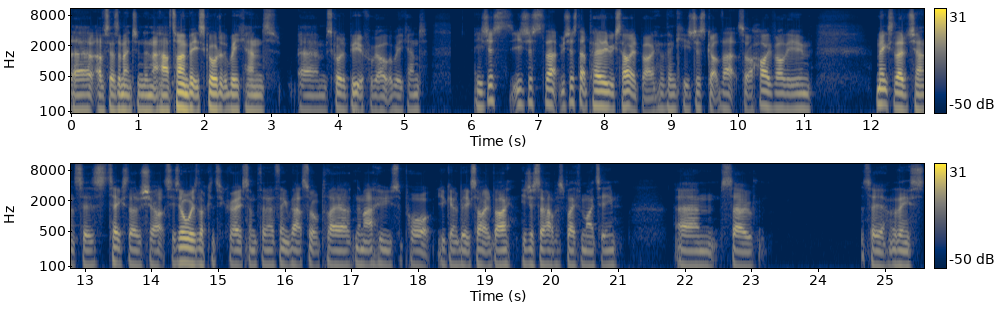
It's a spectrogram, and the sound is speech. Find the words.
uh, obviously, as I mentioned in that half time, but he scored at the weekend, um, scored a beautiful goal at the weekend. He's just he's just that he's just that player you're excited by. I think he's just got that sort of high volume, makes a load of chances, takes a load of shots. He's always looking to create something. I think that sort of player, no matter who you support, you're going to be excited by. He just so happens to play for my team. Um, so, so yeah, I think it's,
